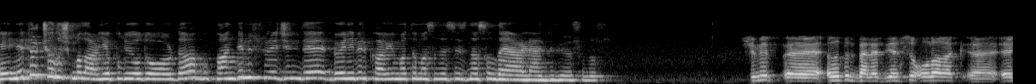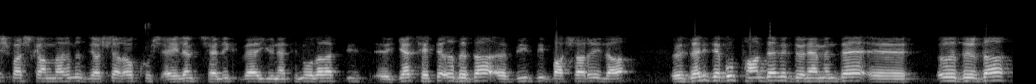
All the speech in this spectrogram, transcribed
E, ne tür çalışmalar yapılıyordu orada? Bu pandemi sürecinde böyle bir kayyum atamasını siz nasıl değerlendiriyorsunuz? Şimdi e, Iğdır Belediyesi olarak e, eş başkanlarımız Yaşar Akuş, Eylem Çelik ve yönetimi olarak biz e, gerçekten Iğdır'da e, büyük bir başarıyla özellikle bu pandemi döneminde e, Iğdır'da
